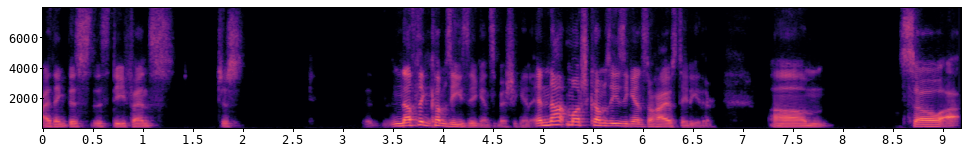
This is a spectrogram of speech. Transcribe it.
I think this this defense just nothing comes easy against Michigan, and not much comes easy against Ohio State either. Um, so I,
